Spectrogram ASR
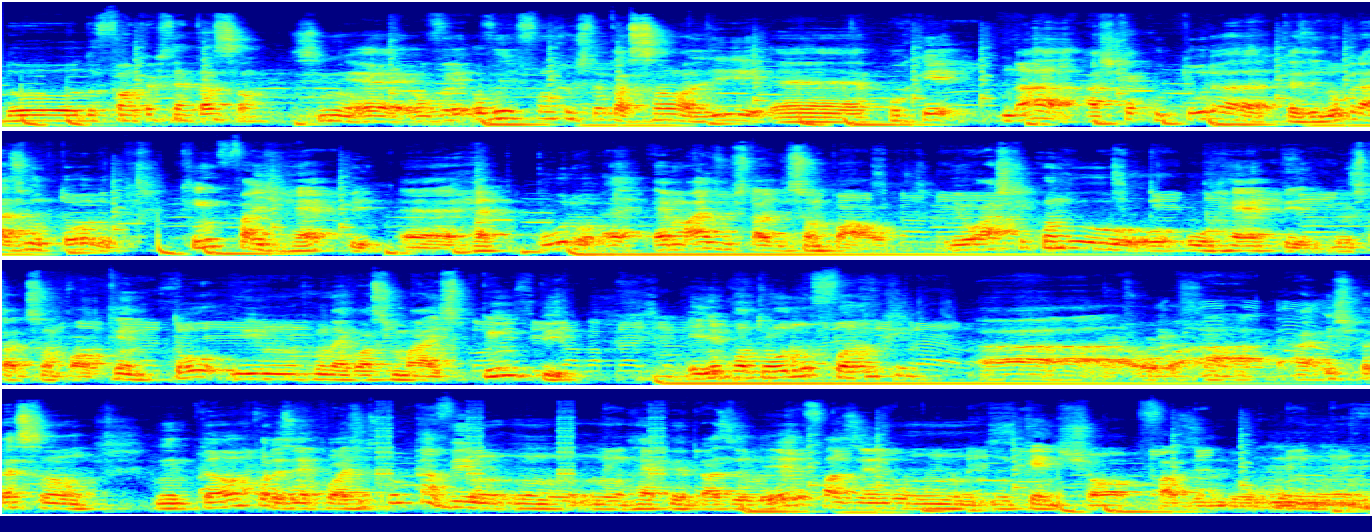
do, do funk ostentação. Sim, é, eu, ve- eu vejo funk ostentação ali, é, porque na, acho que a cultura, quer dizer, no Brasil todo, quem faz rap, é, rap puro, é, é mais o estado de São Paulo. E eu acho que quando o, o rap do estado de São Paulo tentou ir um, um negócio mais pimp, ele encontrou no funk a, a- a expressão. Então, por exemplo, a gente nunca viu um, um, um rapper brasileiro fazendo um, um candy shop, fazendo um,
